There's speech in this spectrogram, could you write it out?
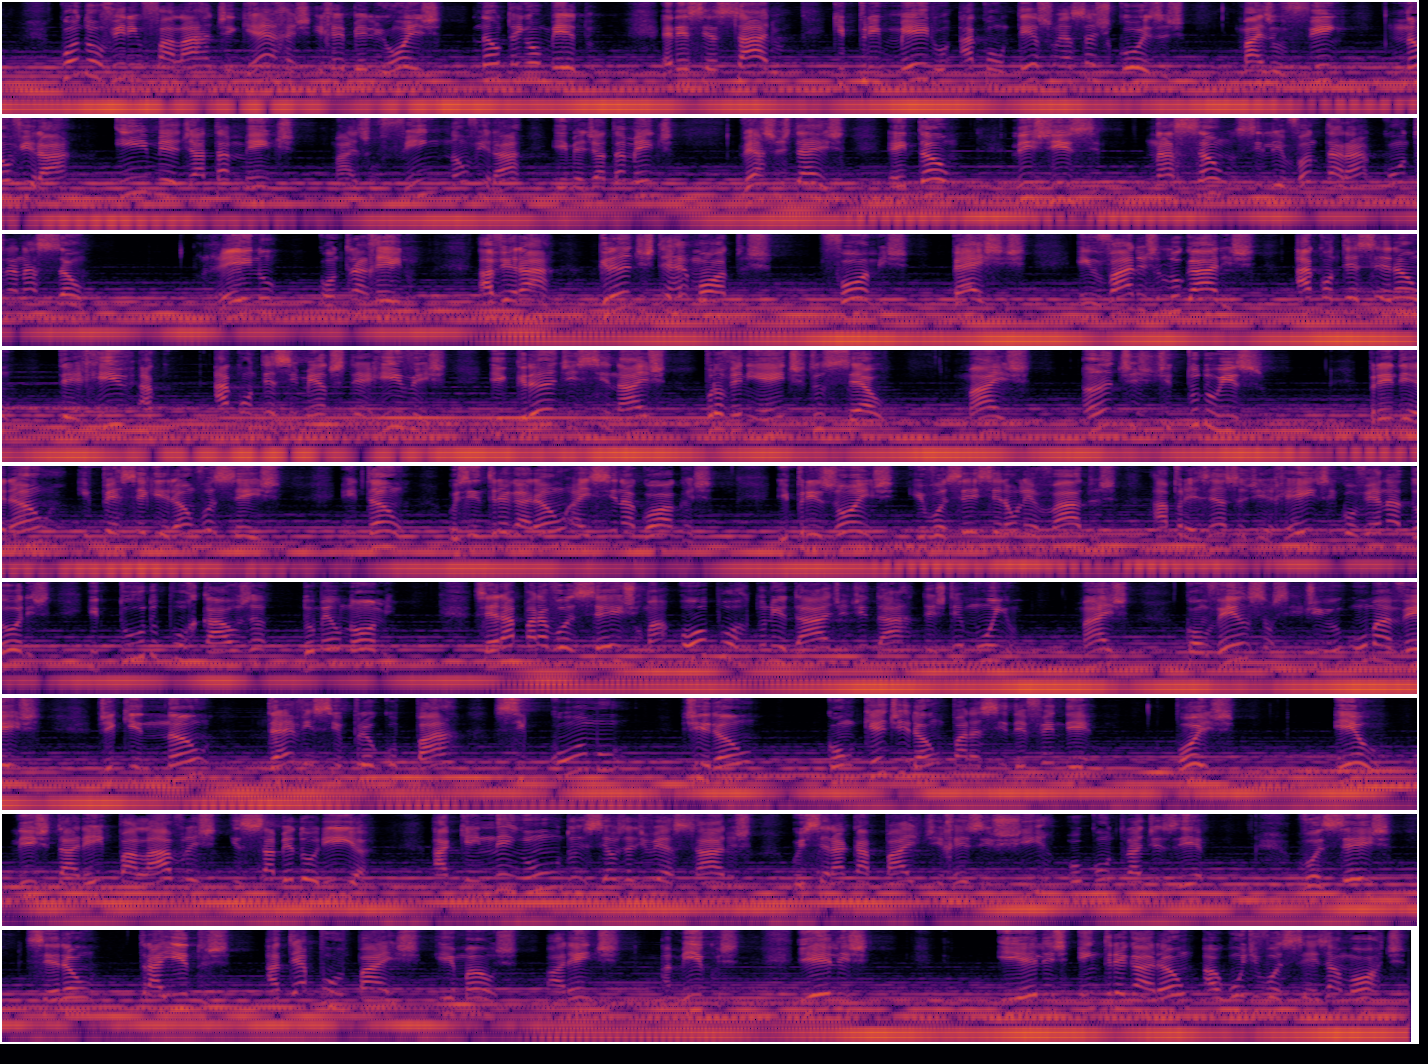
Quando ouvirem falar de guerras e rebeliões, não tenham medo. É necessário que primeiro aconteçam essas coisas, mas o fim não virá imediatamente. Mas o fim não virá imediatamente. Versos 10: Então lhes disse: Nação se levantará contra nação, reino contra reino. Haverá grandes terremotos, fomes, pestes em vários lugares. Acontecerão terríveis acontecimentos terríveis e grandes sinais provenientes do céu. Mas antes de tudo isso, prenderão e perseguirão vocês. Então os entregarão às sinagogas e prisões, e vocês serão levados à presença de reis e governadores, e tudo por causa do meu nome. Será para vocês uma oportunidade de dar testemunho, mas convençam-se de uma vez de que não devem se preocupar se como dirão, com que dirão para se defender, pois eu lhes darei palavras e sabedoria, a quem nenhum dos seus adversários os será capaz de resistir ou contradizer. Vocês serão traídos até por pais, irmãos, parentes, amigos, e eles e eles entregarão algum de vocês à morte.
